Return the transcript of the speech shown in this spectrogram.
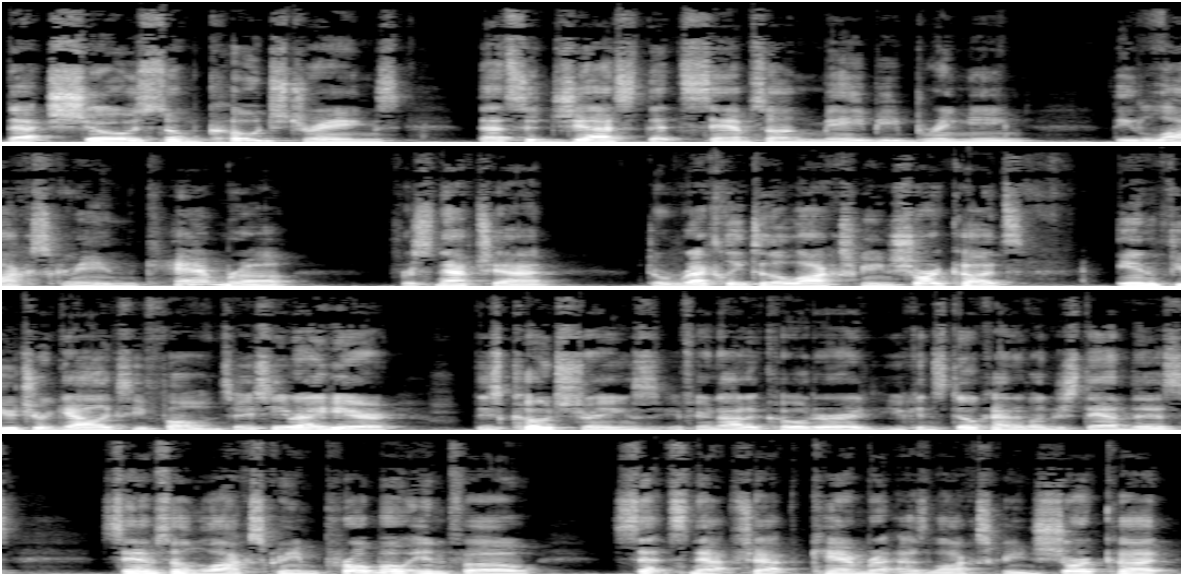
that shows some code strings that suggest that Samsung may be bringing the lock screen camera for Snapchat directly to the lock screen shortcuts in future Galaxy phones. So you see right here, these code strings, if you're not a coder, you can still kind of understand this. Samsung lock screen promo info, set Snapchat camera as lock screen shortcut.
